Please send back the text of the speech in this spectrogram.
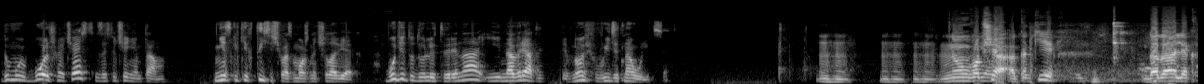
думаю, большая часть, за исключением там нескольких тысяч, возможно, человек, будет удовлетворена и навряд ли вновь выйдет на улицы. Мгм, мгм, мгм. Ну, вообще, а какие... Да-да, Олег.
